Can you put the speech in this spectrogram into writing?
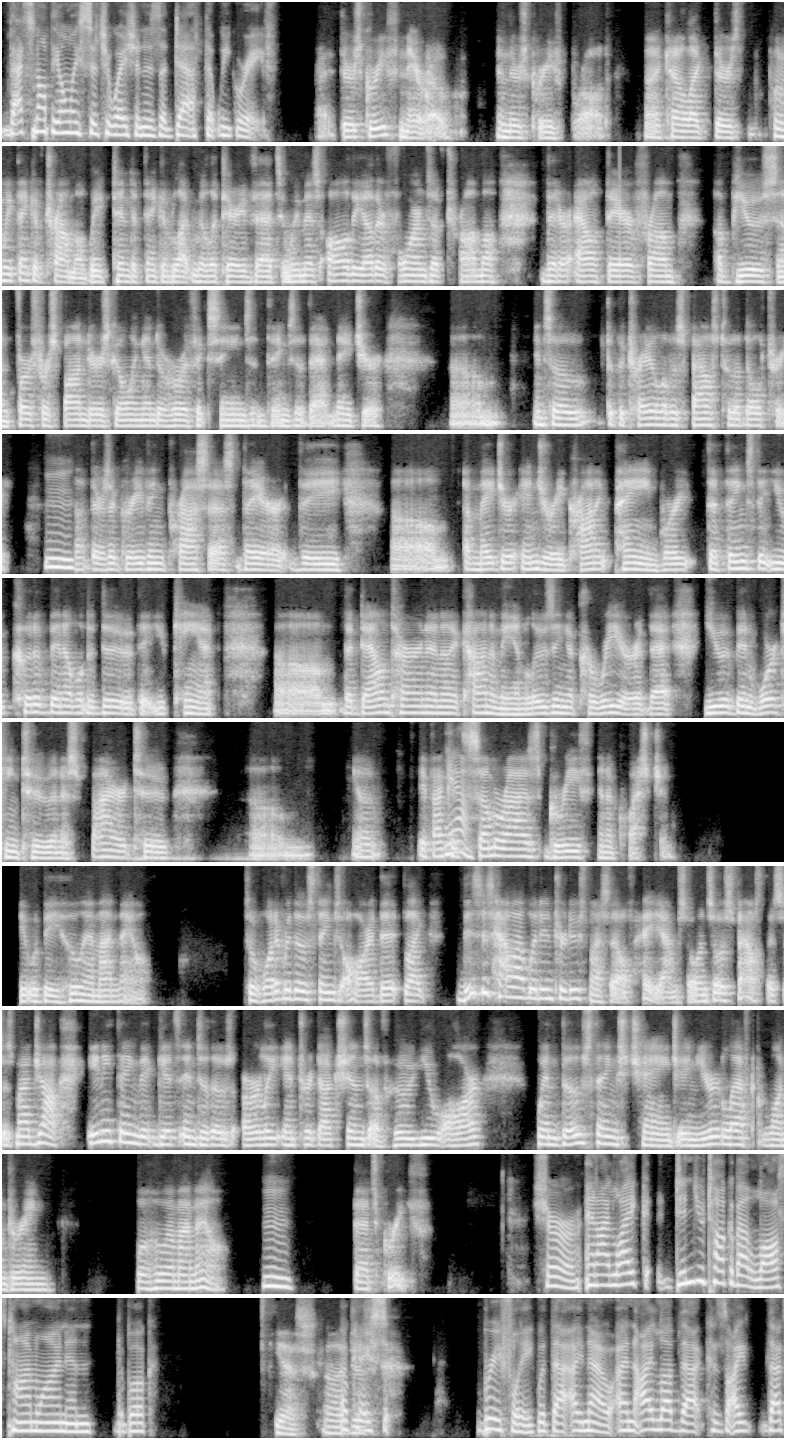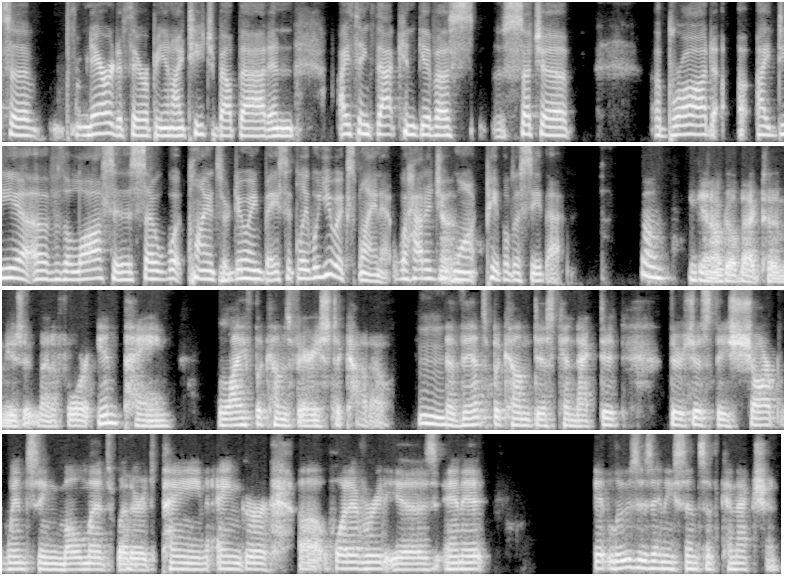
that's not the only situation is a death that we grieve. right. There's grief narrow and there's grief broad. Uh, kind of like there's when we think of trauma, we tend to think of like military vets, and we miss all the other forms of trauma that are out there from abuse and first responders going into horrific scenes and things of that nature. Um, and so the betrayal of a spouse to adultery, Mm, uh, there's a grieving process there. The um, a major injury, chronic pain, where the things that you could have been able to do that you can't. Um, the downturn in an economy and losing a career that you have been working to and aspired to. Um, you know, if I could Yeah. summarize grief in a question, it would be, "Who am I now?" So whatever those things are, that like this is how I would introduce myself. Hey, I'm so and so's spouse. This is my job. Anything that gets into those early introductions of who you are, when those things change and you're left wondering, well, who am I now? mm, That's grief. sure. And I like, didn't you talk about lost timeline in the book? Yes. Uh, okay. just- so briefly with that, I know. And I love that because I, that's a from narrative therapy and I teach about that. And I think that can give us such a, a broad uh, idea of the losses. So what clients are doing basically, will you explain it? Well, how did you Mm-hmm. Yeah. want people to see that? Well, again, I'll go back to a music metaphor. In pain, life becomes very staccato. Mm, Events become disconnected. There's just these sharp, wincing moments, whether it's pain, anger, uh, whatever it is, and it it loses any sense of connection.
